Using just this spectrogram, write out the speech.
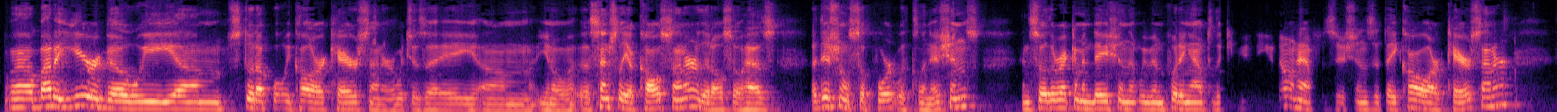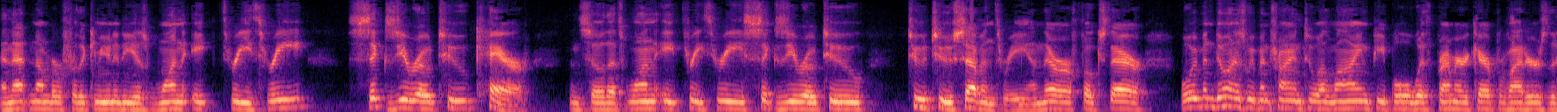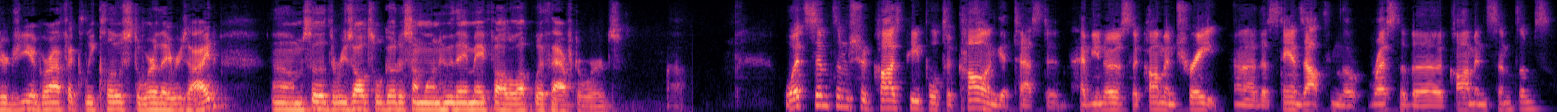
Well, about a year ago, we um, stood up what we call our care center, which is a, um, you know, essentially a call center that also has additional support with clinicians. And so the recommendation that we've been putting out to the community who don't have physicians that they call our care center, and that number for the community is one eight three three six zero two care, and so that's one eight three three six zero two two two seven three, and there are folks there what we've been doing is we've been trying to align people with primary care providers that are geographically close to where they reside um, so that the results will go to someone who they may follow up with afterwards. What symptoms should cause people to call and get tested? Have you noticed a common trait uh, that stands out from the rest of the common symptoms?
